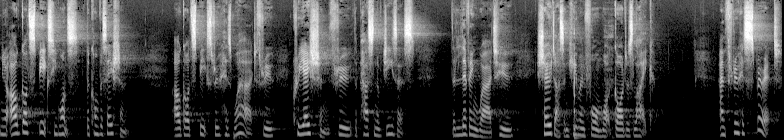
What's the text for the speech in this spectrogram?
You know, our God speaks, He wants the conversation. Our God speaks through His word, through creation, through the person of Jesus, the living word who showed us in human form what God was like. And through His Spirit,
